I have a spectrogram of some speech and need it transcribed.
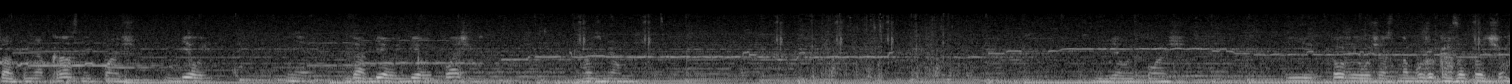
Так, у меня красный плащ, белый Не, да, белый, белый плащ возьмем. Белый плащ. И тоже его сейчас на мужика заточим.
